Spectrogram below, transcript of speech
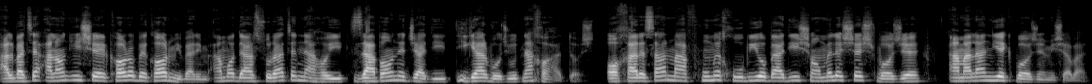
البته الان این شکل‌ها را به کار می‌بریم اما در صورت نهایی زبان جدید دیگر وجود نخواهد داشت. آخر سر مفهوم خوبی و بدی شامل شش واژه عملا یک واژه می شود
